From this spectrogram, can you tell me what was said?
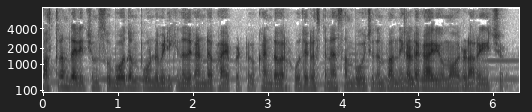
വസ്ത്രം ധരിച്ചും സുബോധം പൂണ്ടും ഇരിക്കുന്നത് കണ്ട് ഭയപ്പെട്ടു. കണ്ടവർ ഭൂതഗ്രസ്തന് സംഭവിച്ചതും പന്നികളുടെ കാര്യവും അവരോട് അറിയിച്ചു.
